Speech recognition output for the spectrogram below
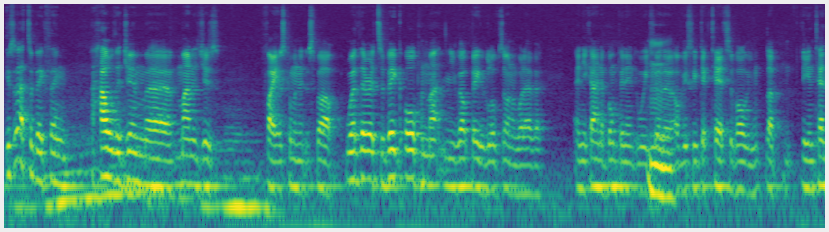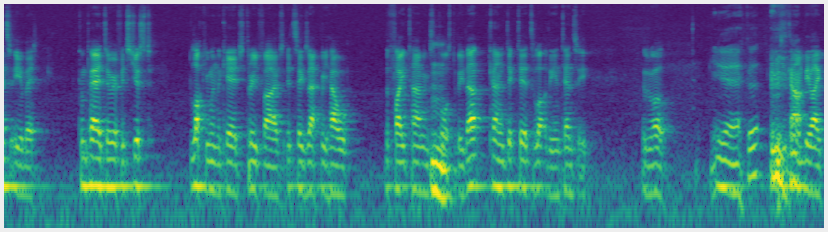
Because that's a big thing. How the gym uh, manages fighters coming into spar, whether it's a big open mat and you've got big gloves on or whatever, and you're kind of bumping into each Mm. other, obviously dictates the volume, the, the intensity a bit. Compared to if it's just lock you in the cage, three fives, it's exactly how the fight timing's Mm. supposed to be. That kind of dictates a lot of the intensity as well. Yeah, good. you can't be like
